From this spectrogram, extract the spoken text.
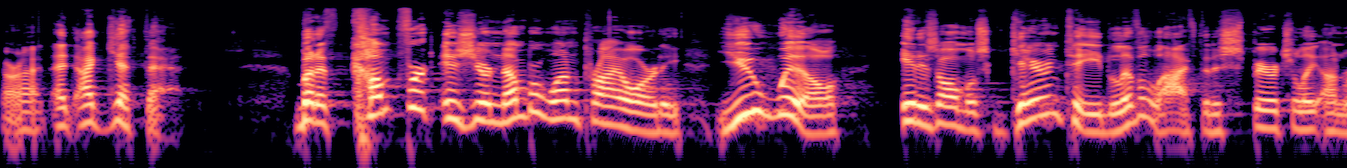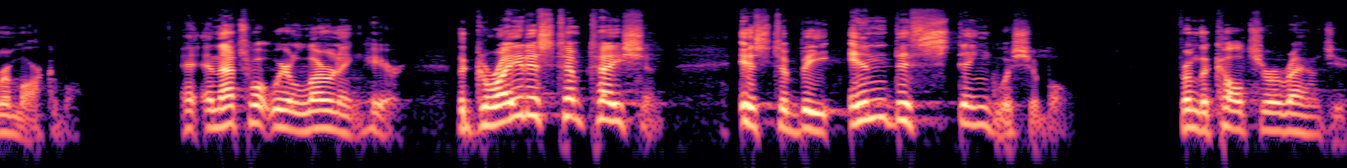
All right, I, I get that. But if comfort is your number one priority, you will, it is almost guaranteed, live a life that is spiritually unremarkable. And, and that's what we're learning here. The greatest temptation is to be indistinguishable from the culture around you.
